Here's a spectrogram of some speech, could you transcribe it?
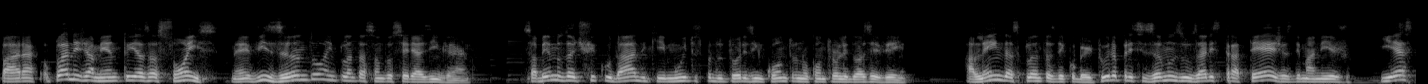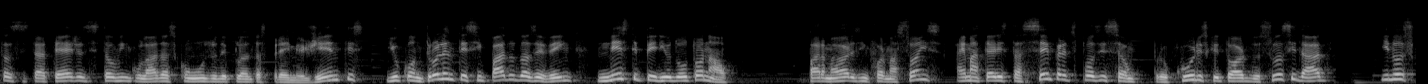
para o planejamento e as ações né, visando a implantação dos cereais de inverno. Sabemos da dificuldade que muitos produtores encontram no controle do azevém. Além das plantas de cobertura, precisamos usar estratégias de manejo, e estas estratégias estão vinculadas com o uso de plantas pré-emergentes e o controle antecipado do azevém neste período outonal. Para maiores informações, a Emater está sempre à disposição. Procure o escritório da sua cidade e nos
